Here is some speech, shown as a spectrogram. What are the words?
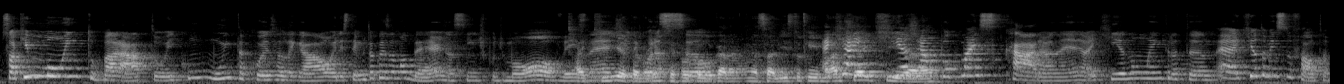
Só que muito barato e com muita coisa legal. Eles têm muita coisa moderna, assim, tipo de móveis, A né? IKEA De também, se for colocar nessa lista, o É Kmart que a a IKEA, IKEA. já é né? um pouco mais cara, né? A IKEA não entra tanto. É, a IKEA eu também sinto falta.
